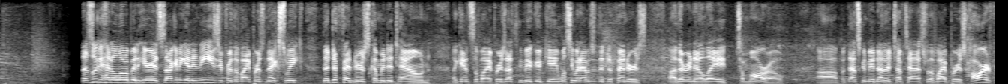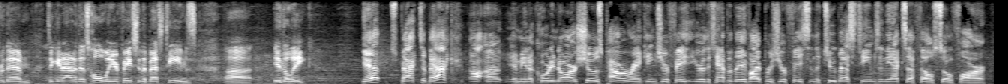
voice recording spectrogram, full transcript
Let's look ahead a little bit here. It's not going to get any easier for the Vipers next week. The Defenders coming to town against the Vipers. That's going to be a good game. We'll see what happens with the Defenders. Uh, they're in LA tomorrow. Uh, but that's going to be another tough task for the Vipers. Hard for them to get out of this hole when you're facing the best teams uh, in the league. Yep, it's back to back. Uh, uh, I mean, according to our show's power rankings, you're you're the Tampa Bay Vipers. You're facing the two best teams in the XFL so far,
